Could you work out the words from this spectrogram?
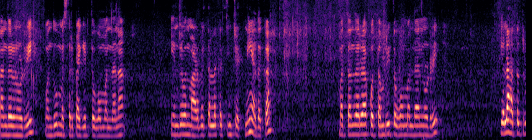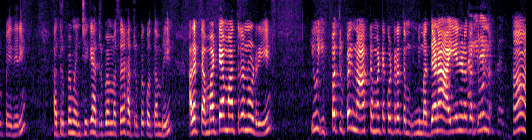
ನಂದ್ರೆ ನೋಡ್ರಿ ಒಂದು ಮೊಸರು ಪ್ಯಾಕೆಟ್ ತೊಗೊಂಬಂದಾನ. ಏನರಿ ಒಂದು ಮಾಡಬೇಕಲ್ಲ ಕಚ್ಚಿನ ಚಟ್ನಿ ಅದಕ್ಕೆ. ಮತ್ತಂದ್ರೆ ಕೊತ್ತಂಬರಿ ತೊಗೊಂಬಂದಾನ ನೋಡ್ರಿ. ಎಲ್ಲ ಹತ್ತತ್ತು ರೂಪಾಯಿ ಇದೆ ರೀ. ಹತ್ತು ರೂಪಾಯಿ ಮೆಣಸಿಗೆ ಹತ್ತು ರೂಪಾಯಿ ಮಸಾಲೆ ಹತ್ತು ರೂಪಾಯಿ ಕೊತ್ತಂಬರಿ. ಅದಕ್ಕೆ ಟಮಾಟ್ಯ ಮಾತ್ರ ನೋಡ್ರಿ. ಇವು ಇಪ್ಪತ್ತು ರೂಪಾಯಿಗೆ ನಾಲ್ಕು ಟಮಾಟೆ ಕೊಟ್ಟರೆ ತಮ್ ನಿಮ್ಮ ಮಧ್ಯಾಹ್ನ ಆಯಿ ಏನು ಹೇಳಕತ್ತಿವು ಹಾಂ.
